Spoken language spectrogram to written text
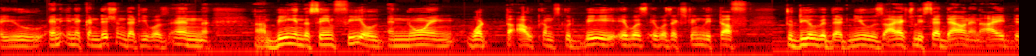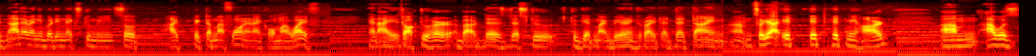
IU and in a condition that he was in, uh, being in the same field and knowing what the outcomes could be, it was it was extremely tough to deal with that news. I actually sat down and I did not have anybody next to me, so I picked up my phone and I called my wife, and I talked to her about this just to to get my bearings right at that time. Um, so yeah, it it hit me hard. Um, I was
